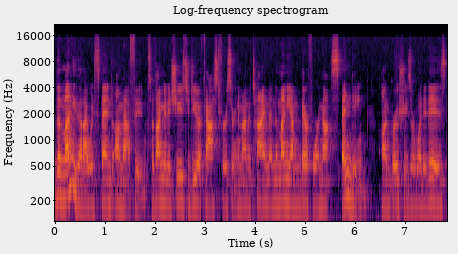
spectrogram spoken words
the money that I would spend on that food. So if I'm going to choose to do a fast for a certain amount of time and the money I'm therefore not spending on groceries or what it is,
